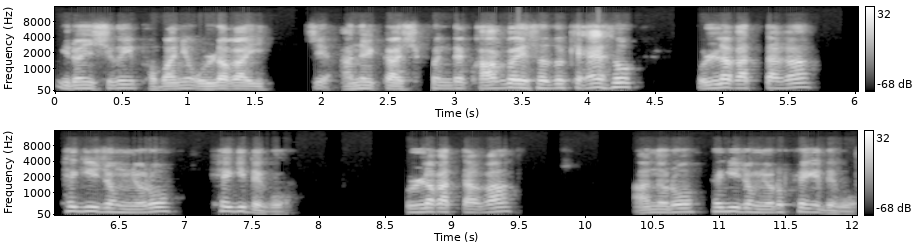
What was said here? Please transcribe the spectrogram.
이런 식의 법안이 올라가 있지 않을까 싶은데 과거에서도 계속 올라갔다가 폐기 종료로 폐기되고 올라갔다가 안으로 폐기 종료로 폐기되고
